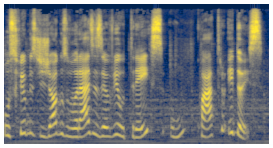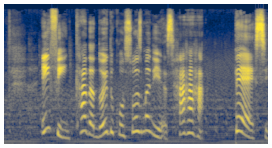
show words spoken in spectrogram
Os filmes de Jogos Vorazes eu vi o 3, 1, 4 e 2. Enfim, cada doido com suas manias, hahaha. PS,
